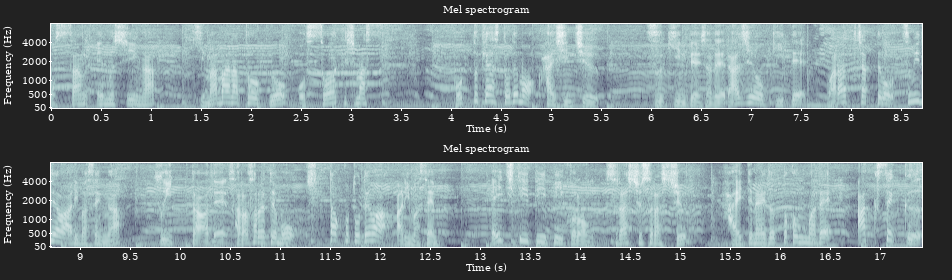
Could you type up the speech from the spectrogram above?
おっさん MC が気ままなトークをお裾分けしますポッドキャストでも配信中。通勤電車でラジオを聞いて笑っちゃっても罪ではありませんが Twitter で晒されても知ったことではありません。http コロンスラッシュスラッシュはいてない .com までアクセック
